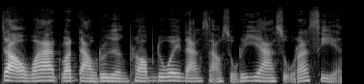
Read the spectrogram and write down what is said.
เจ้าอาวาสวัดดาวเรือง พร้อมด้วยนางสาวสุริยาสุรเสียง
